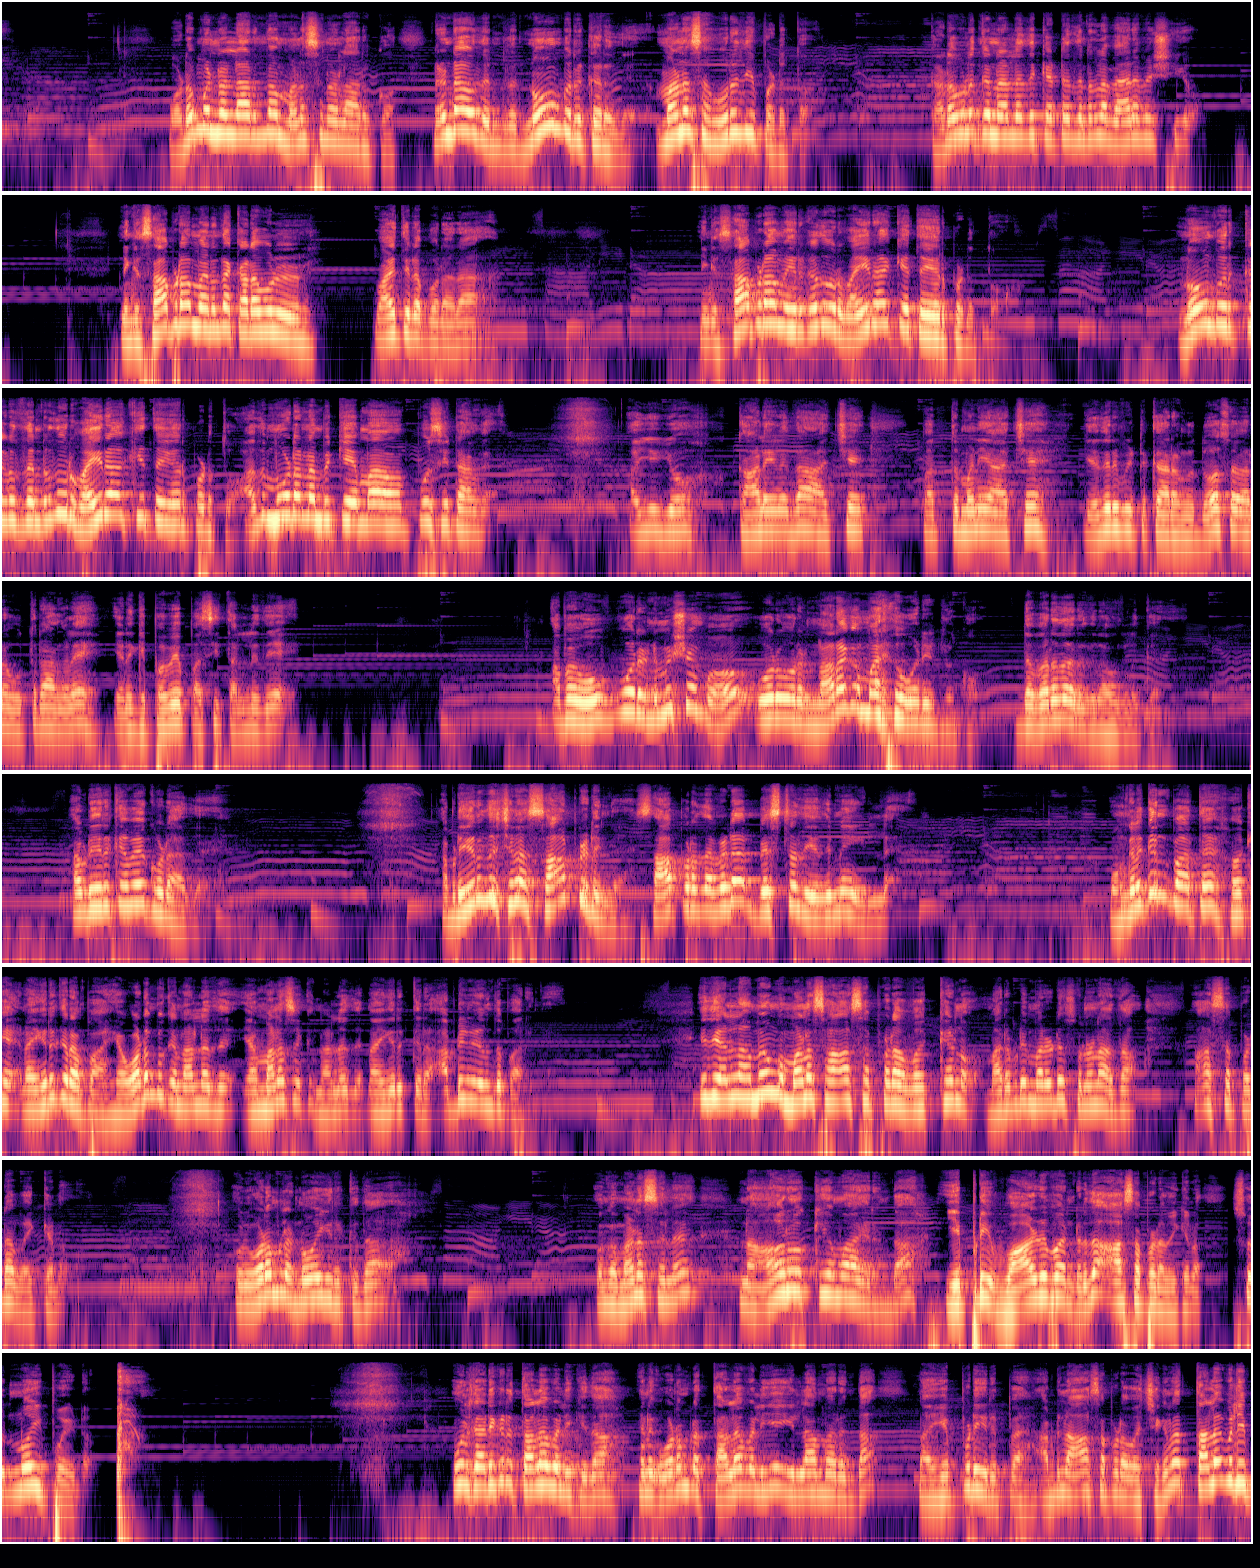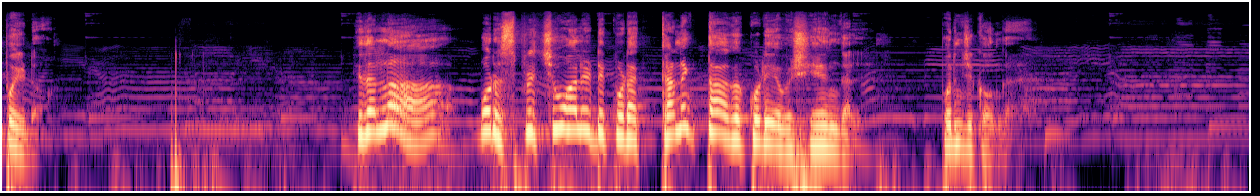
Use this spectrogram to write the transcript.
உடம்பு நல்லா இருந்தால் மனசு நல்லா இருக்கும். ரெண்டாவது இந்த நோன்பு இருக்கிறது. மனசை உறுதிப்படுத்தும். கடவுளுக்கு நல்லது கெட்டதுன்றலாம் வேற விஷயம். நீங்கள் சாப்பிடாம இருந்தால் கடவுள் வாழ்த்திட போகிறாரா நீங்கள் சாப்பிடாம இருக்கிறது ஒரு வைராக்கியத்தை ஏற்படுத்தும். நோன்பு இருக்கிறதுன்றது ஒரு வைராக்கியத்தை ஏற்படுத்தும். அது மூட நம்பிக்கையமாக பூசிட்டாங்க. ஐயோ காலையில் தான் ஆச்சே பத்து மணி ஆச்சே எதிர் வீட்டுக்காரங்க தோசை வேற ஊத்துறாங்களே எனக்கு இப்போவே பசி தள்ளுதே. அப்போ ஒவ்வொரு நிமிஷமும் ஒரு ஒரு நரகம் மாதிரி ஓடிட்டுருக்கோம் இந்த விரதம் இருக்கிறவங்களுக்கு அப்படி இருக்கவே கூடாது. அப்படி இருந்துச்சுன்னா சாப்பிடுங்க. சாப்பிட்றத விட பெஸ்ட் அது எதுவுமே இல்லை. உங்களுக்குன்னு பார்த்து ஓகே நான் இருக்கிறேன்ப்பா. என் உடம்புக்கு நல்லது என் மனசுக்கு நல்லது நான் இருக்கிறேன். அப்படின்னு இருந்து பாருங்க. இது எல்லாமே உங்கள் மனசை ஆசைப்பட வைக்கணும். மறுபடியும் மறுபடியும் சொல்லணும் அதான் ஆசைப்பட வைக்கணும். ஒரு உடம்புல நோய் இருக்குதா? உங்கள் மனசில் நான் ஆரோக்கியமாக இருந்தால் எப்படி வாழ்வேன்றதை ஆசைப்பட வைக்கணும். ஸோ நோய் போயிடும். உங்களுக்கு அடிக்கடி தலைவலிக்குதா? எனக்கு உடம்புல தலைவலியே இல்லாமல் இருந்தால் நான் எப்படி இருப்பேன் அப்படின்னு ஆசைப்பட வச்சிங்கன்னா தலைவலி போயிடும். இதெல்லாம் ஒரு ஸ்பிரிச்சுவாலிட்டி கூட கனெக்ட் ஆகக்கூடிய விஷயங்கள். புரிஞ்சுக்கோங்க.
